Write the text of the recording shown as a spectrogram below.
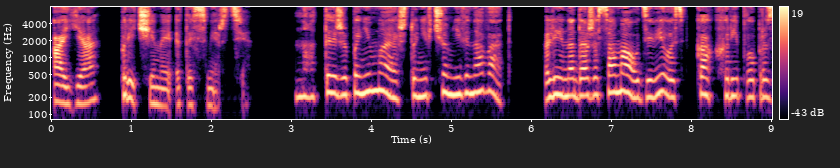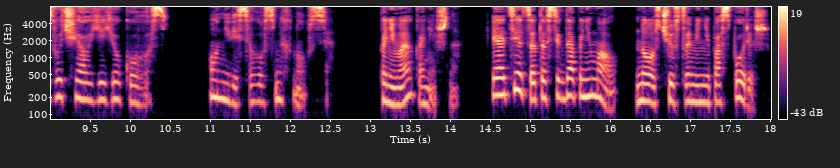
а я причиной этой смерти. Но ты же понимаешь, что ни в чем не виноват. Лина даже сама удивилась, как хрипло прозвучал ее голос. Он невесело усмехнулся. Понимаю, конечно. И отец это всегда понимал, но с чувствами не поспоришь.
